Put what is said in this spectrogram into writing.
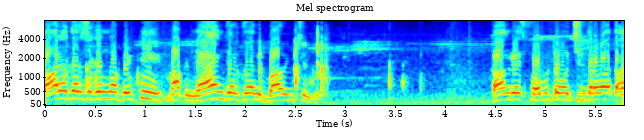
పారదర్శకంగా పెట్టి మాకు న్యాయం జరుగుతుందని భావించింది. కాంగ్రెస్ ప్రభుత్వం వచ్చిన తర్వాత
